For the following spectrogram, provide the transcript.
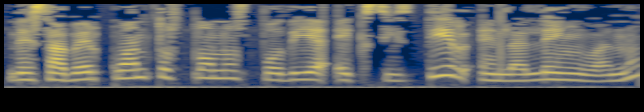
de saber cuántos tonos podía existir en la lengua, ¿no?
